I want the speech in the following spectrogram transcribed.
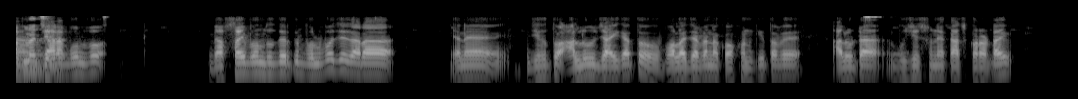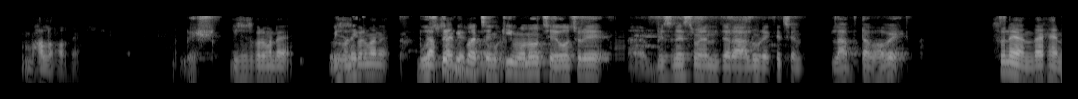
আপনার যারা বলব ব্যবসায়ী বন্ধুদেরকে বলব যে যারা মানে যেহেতু আলু জায়গা তো বলা যাবে না কখন কি তবে আলুটা বুঝে শুনে কাজ করাটাই ভালো হবে। বিশেষ করে মানে বিশেষ করে মানে বুঝতে কি পারছেন? কি মনে হচ্ছে এবছরে বিজনেসম্যান যারা আলু রেখেছেন লাভটা হবে? শুনেন দেখেন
